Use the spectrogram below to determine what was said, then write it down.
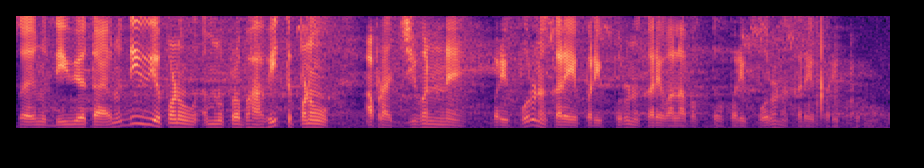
તો એનું દિવ્યતા, એનું દિવ્યપણું, એમનું પ્રભાવિતપણું આપણા જીવનને પરિપૂર્ણ કરે પરિપૂર્ણ કરે વાલા ભક્તો, પરિપૂર્ણ કરે, પરિપૂર્ણ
